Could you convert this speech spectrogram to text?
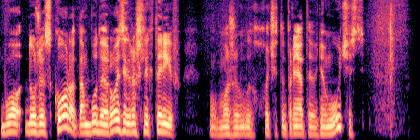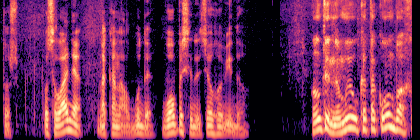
бо дуже скоро там буде розіграш ліхтарів. Може, ви хочете прийняти в ньому участь? Тож посилання на канал буде в описі до цього відео. Валентин, ну ми у катакомбах.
